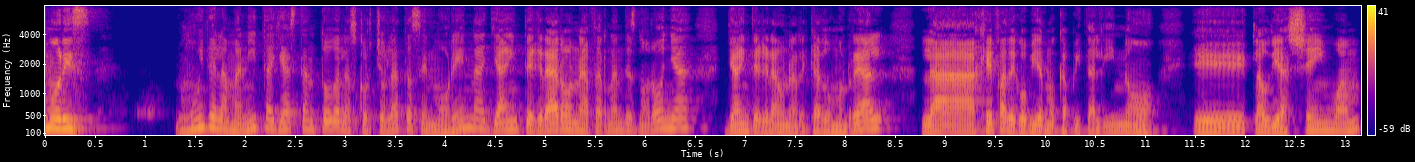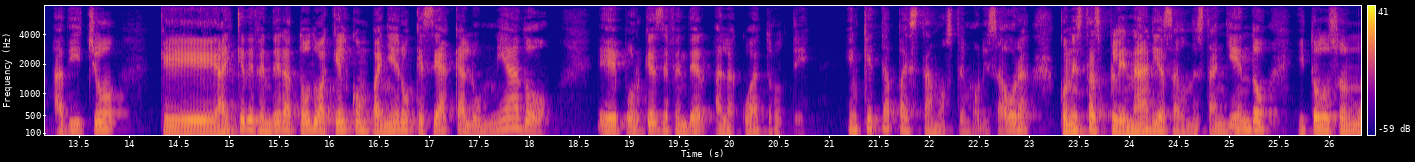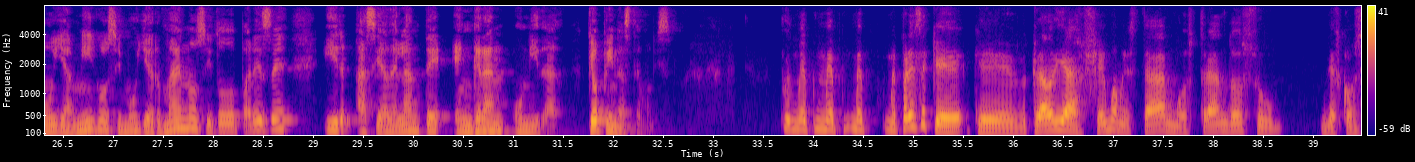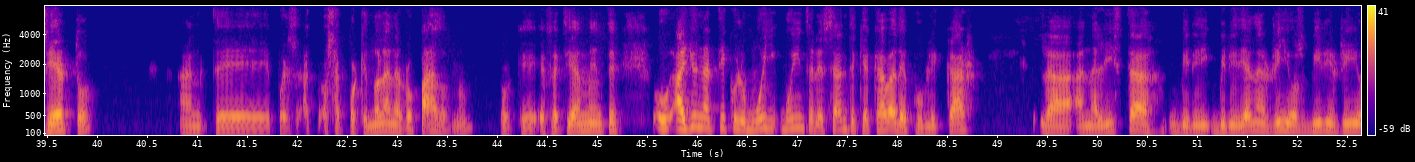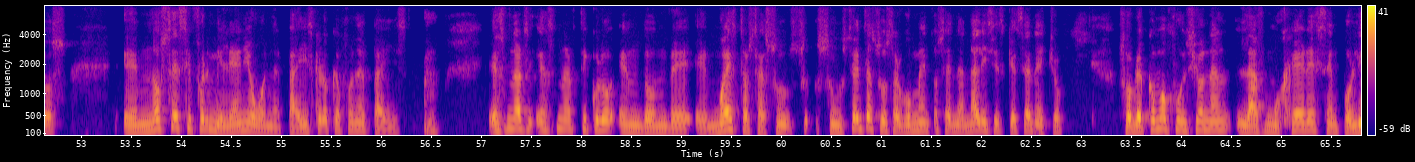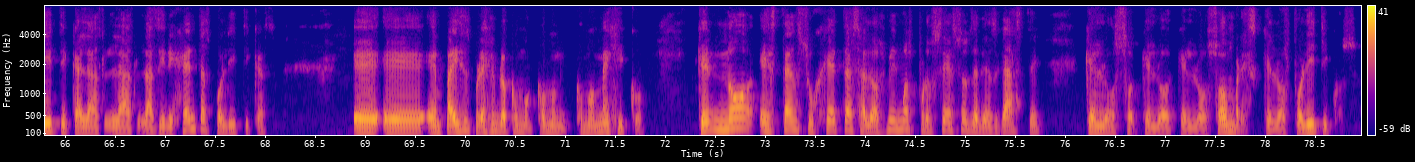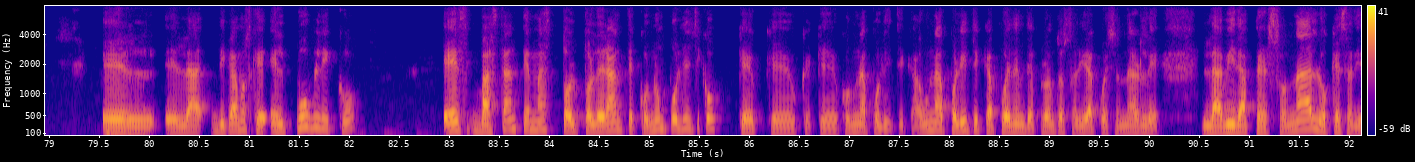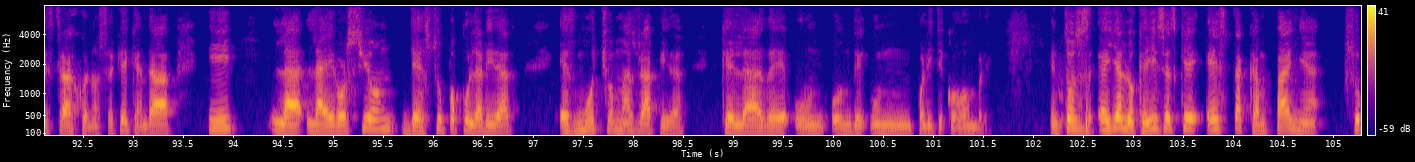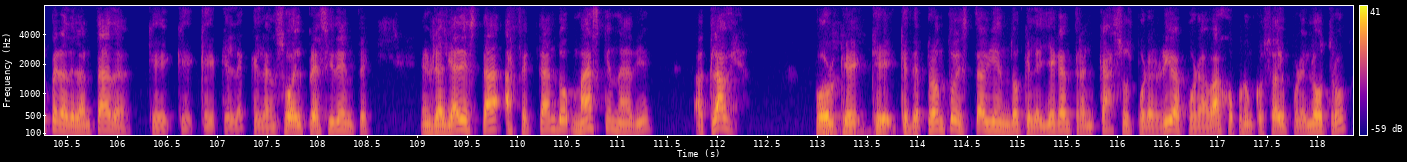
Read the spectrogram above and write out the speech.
Moris, muy de la manita, ya están todas las corcholatas en Morena, ya integraron a Fernández Noroña, ya integraron a Ricardo Monreal, la jefa de gobierno capitalino eh, Claudia Sheinbaum ha dicho que hay que defender a todo aquel compañero que sea calumniado, eh, porque es defender a la 4T. ¿En qué etapa estamos, Temoris? Ahora con estas plenarias a donde están yendo y todos son muy amigos y muy hermanos y todo parece ir hacia adelante en gran unidad. ¿Qué opinas, Temoris? Pues me, me, me, parece que, que, Claudia Sheinbaum está mostrando su desconcierto ante, pues, o sea, porque no la han arropado, ¿no? Porque efectivamente hay un artículo muy, muy interesante que acaba de publicar la analista Viridiana Ríos, Viri Ríos, eh, no sé si fue en Milenio o en el país, creo que fue en el país. Es un, es un artículo en donde eh, muestra, o sea, su, su, sustenta sus argumentos en análisis que se han hecho sobre cómo funcionan las mujeres en política, las, las, dirigentes políticas eh, en países, por ejemplo, como, como, como México, que no están sujetas a los mismos procesos de desgaste que los, que, lo, que los hombres, que los políticos el, el, digamos que el público es bastante más tol tolerante con un político que, que, con una política. Una política pueden de pronto salir a cuestionarle la vida personal o que se distrajo, no sé qué, que andaba, y la, erosión de su popularidad es mucho más rápida que la de un, de un político hombre. Entonces, ella lo que dice es que esta campaña súper adelantada que lanzó el presidente, en realidad está afectando más que nadie a Claudia, porque uh -huh. que, que, de pronto está viendo que le llegan trancazos por arriba, por abajo, por un costado y por el otro,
